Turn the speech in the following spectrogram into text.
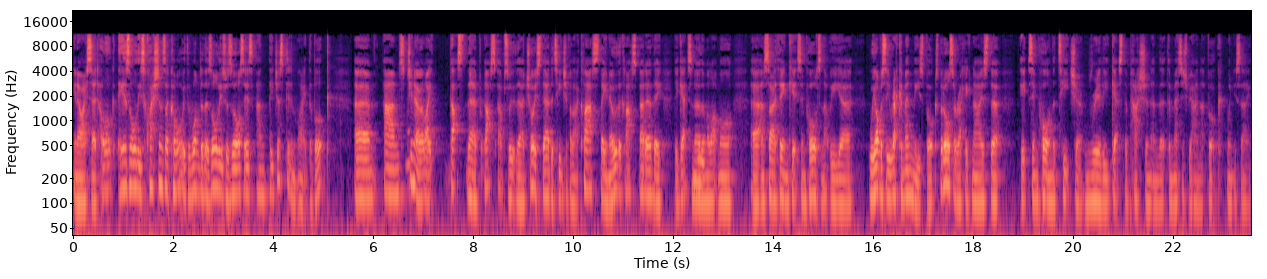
you know, I said, oh, look, here's all these questions I come up with the wonder, there's all these resources, and they just didn't like the book. Um, and, you know, like, that's their that's absolutely their choice. They're the teacher for that class. They know the class better. They they get to know mm. them a lot more. Uh, and so I think it's important that we uh, we obviously recommend these books, but also recognise that it's important the teacher really gets the passion and the, the message behind that book, wouldn't you say?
